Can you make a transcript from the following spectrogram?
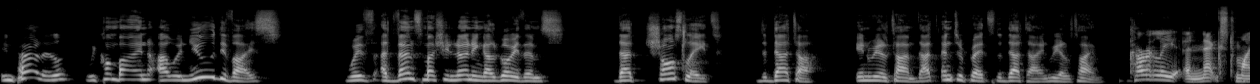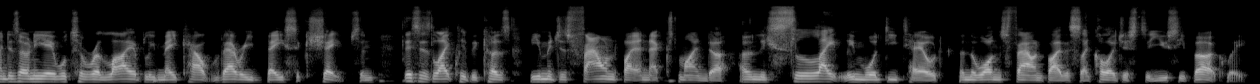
In parallel, we combine our new device with advanced machine learning algorithms that translate the data in real time, that interprets the data in real time. Currently, a NextMind is only able to reliably make out very basic shapes, and this is likely because the images found by a NextMind are only slightly more detailed than the ones found by the psychologists at UC Berkeley.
